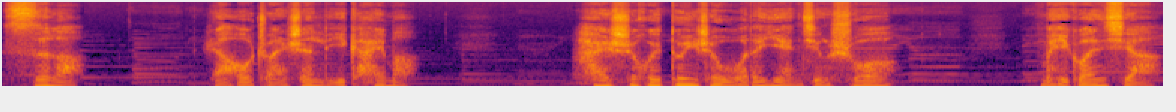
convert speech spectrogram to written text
撕了。”然后转身离开吗？还是会对着我的眼睛说：“没关系啊，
